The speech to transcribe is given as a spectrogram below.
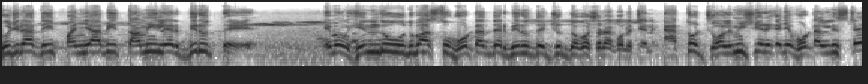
গুজরাটি পাঞ্জাবি, তামিলের বিরুদ্ধে এবং হিন্দু উদ্বাস্তু ভোটারদের বিরুদ্ধে যুদ্ধ ঘোষণা করেছেন। এত জল মিশিয়ে রেখেছে ভোটার লিস্টে,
